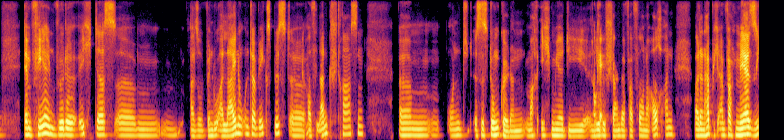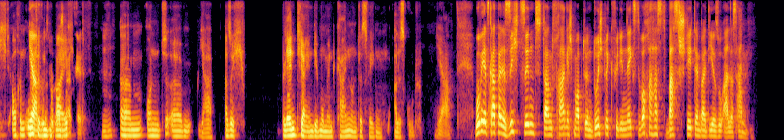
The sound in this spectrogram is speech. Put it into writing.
empfehlen würde ich das, ähm, also wenn du alleine unterwegs bist, äh, mhm. auf Landstraßen ähm, und es ist dunkel, dann mache ich mir die okay. Nebelscheinwerfer vorne auch an, weil dann habe ich einfach mehr Sicht auch im ja, unteren Bereich. Mhm. Ähm, und ähm, ja, also ich blend ja in dem Moment keinen und deswegen alles gut. Ja. Wo wir jetzt gerade bei der Sicht sind, dann frage ich mal, ob du einen Durchblick für die nächste Woche hast. Was steht denn bei dir so alles an?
